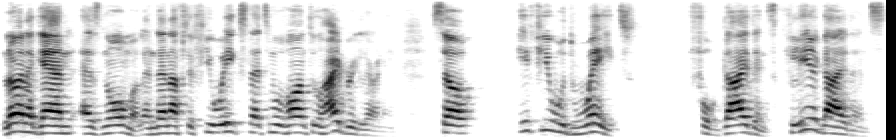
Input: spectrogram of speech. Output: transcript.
learn again as normal. And then after a few weeks, let's move on to hybrid learning. So if you would wait for guidance, clear guidance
